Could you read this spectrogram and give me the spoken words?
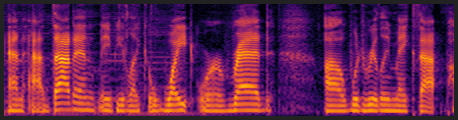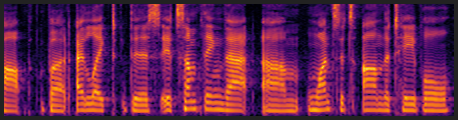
and add that in, maybe like a white or a red. Uh, would really make that pop, but I liked this. It's something that um, once it's on the table,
